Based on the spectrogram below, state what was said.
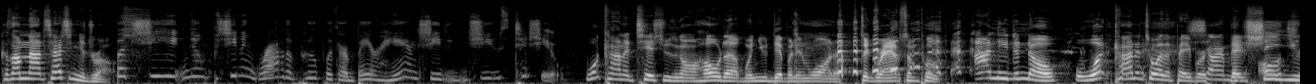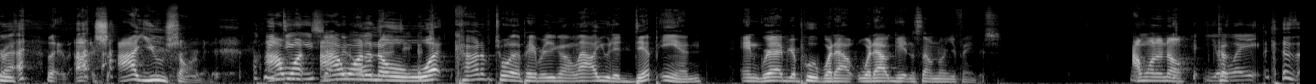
Cause I'm not touching your drawers. But she no, but she didn't grab the poop with her bare hands. She she used tissue. what kind of tissue is gonna hold up when you dip it in water to grab some poop? I need to know what kind of toilet paper Charmin that she Ultra. used. Like, I, I use Charmin. We I want use I want to know too. what kind of toilet paper you're gonna allow you to dip in and grab your poop without without getting something on your fingers. I want to know. You wait, because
